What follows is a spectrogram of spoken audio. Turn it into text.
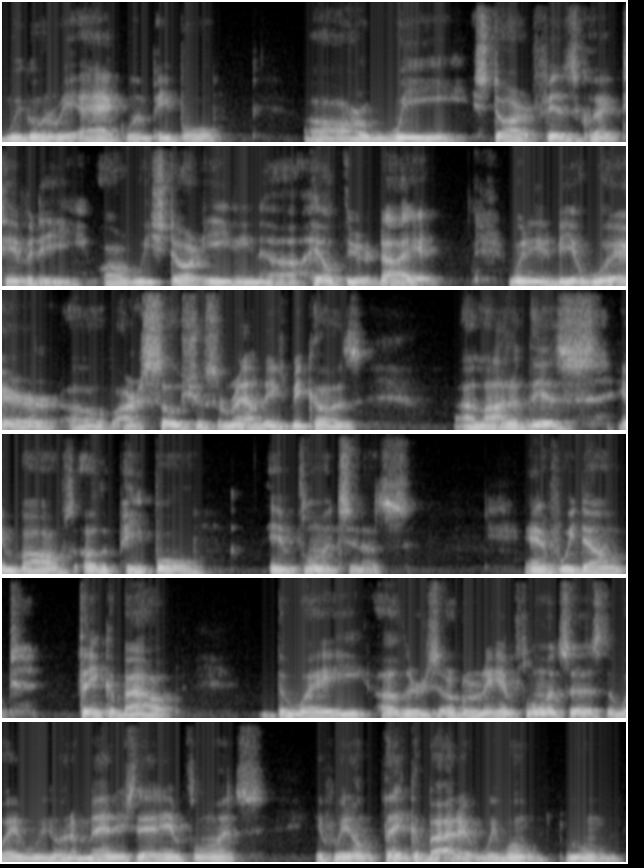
we're going to react when people or we start physical activity or we start eating a healthier diet, we need to be aware of our social surroundings because a lot of this involves other people influencing us. And if we don't think about the way others are going to influence us, the way we're going to manage that influence, if we don't think about it, we won't we won't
